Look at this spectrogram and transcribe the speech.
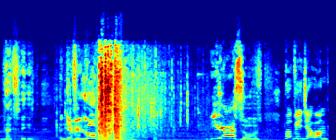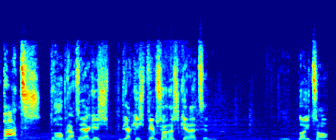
Nadine, nie wygłupiaj! Jezu! Powiedziałam, patrz! Dobra, to jakieś, jakieś pieprzone szkielety. No i co?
